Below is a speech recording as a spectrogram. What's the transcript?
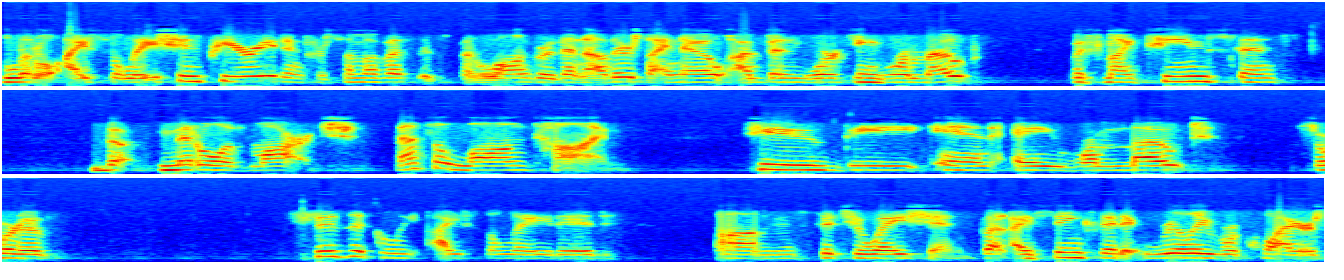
little isolation period and for some of us it's been longer than others. I know i've been working remote with my team since the middle of march. That's a long time to be in a remote sort of physically isolated um, situation. But i think that it really requires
